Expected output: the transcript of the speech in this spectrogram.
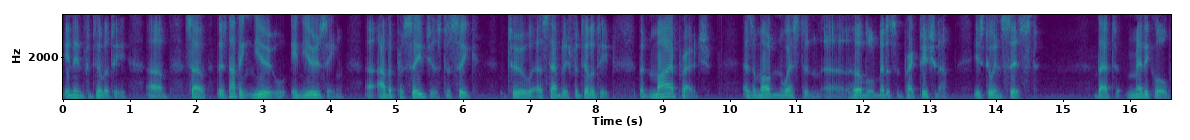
in infertility. Um, so there's nothing new in using uh, other procedures to seek to establish fertility. But my approach as a modern Western uh, herbal medicine practitioner is to insist that medical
